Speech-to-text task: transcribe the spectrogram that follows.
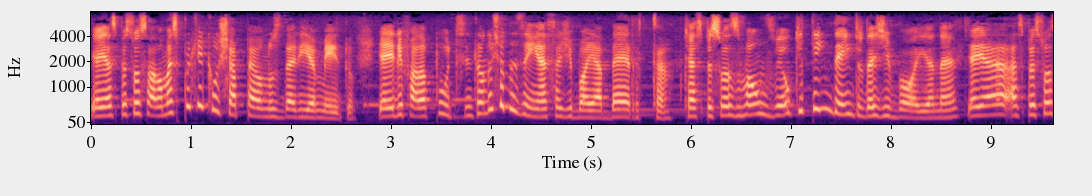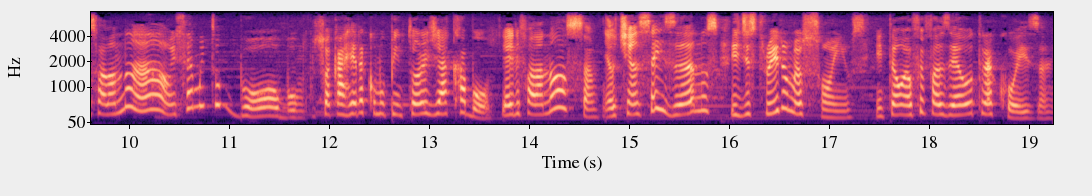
E aí as pessoas falam, mas por que, que o chapéu nos daria medo? E aí ele fala, putz, então deixa eu desenhar essa jiboia aberta, que as pessoas vão ver o que tem dentro da jiboia, né? E aí as pessoas falam, não, isso é muito bobo, sua carreira como pintor já acabou. E aí ele fala, nossa, eu tinha seis anos e destruíram meus sonhos, então eu fui fazer outra coisa.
